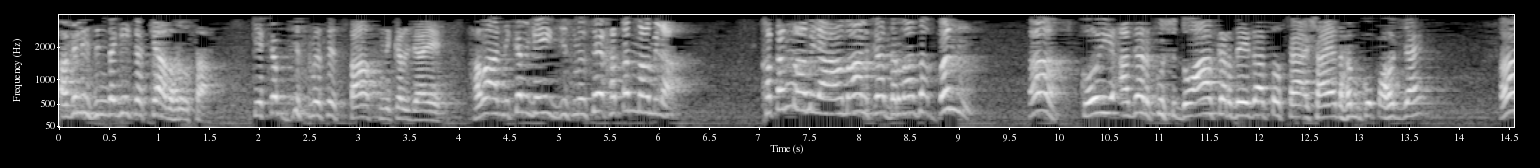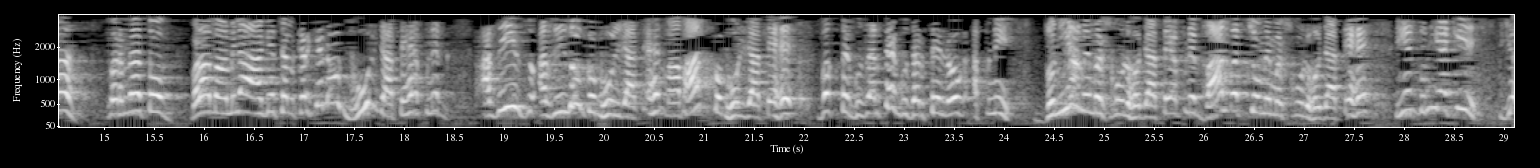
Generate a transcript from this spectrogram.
اگلی زندگی کا کیا بھروسہ؟ کہ کب جس میں سے سانس نکل جائے، ہوا نکل گئی جس میں سے ختم نہ ملا۔ ختم نہ ملا امال کا دروازہ بند۔ ہاں کوئی اگر کچھ دعا کر دے گا تو شاید ہم کو پہنچ جائے۔ ہاں ورنہ تو بڑا معاملہ آگے چل کر کے لوگ بھول جاتے ہیں، اپنے عزیز، عزیزوں کو بھول جاتے ہیں، ماں باپ کو بھول جاتے ہیں۔ وقت گزرتے گزرتے لوگ اپنی دنیا میں مشغول ہو جاتے ہیں، اپنے بال بچوں میں مشغول ہو جاتے ہیں۔ یہ دنیا کی جو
